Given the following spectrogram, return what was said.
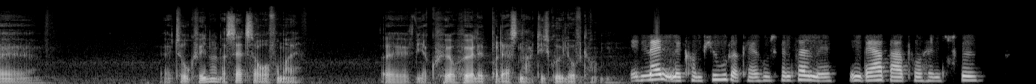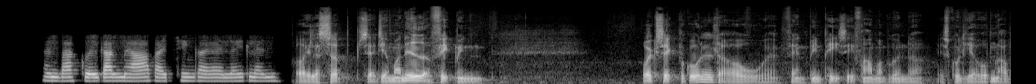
øh, to kvinder, der satte sig over for mig. Øh, jeg kunne høre, høre lidt på deres snak, de skulle i lufthavnen. En mand med computer, kan jeg huske, han sad med en bærbar på hans skød. Han var gået i gang med arbejde, tænker jeg, eller et eller andet. Og ellers så satte jeg mig ned og fik min rygsæk på gulvet og øh, fandt min PC frem og begyndte at, jeg skulle lige have åbnet op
